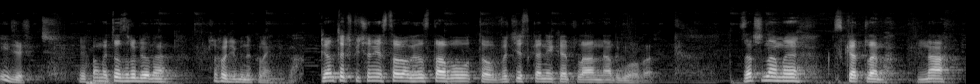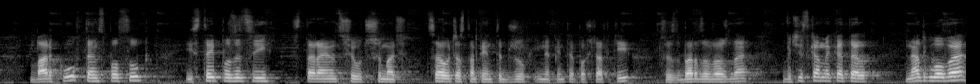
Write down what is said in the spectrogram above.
i 10. Jak mamy to zrobione, przechodzimy do kolejnego. Piąte ćwiczenie z całego zestawu to wyciskanie ketla nad głowę. Zaczynamy z ketlem na barku w ten sposób i z tej pozycji starając się utrzymać cały czas napięty brzuch i napięte pośladki, co jest bardzo ważne. Wyciskamy ketel nad głowę,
